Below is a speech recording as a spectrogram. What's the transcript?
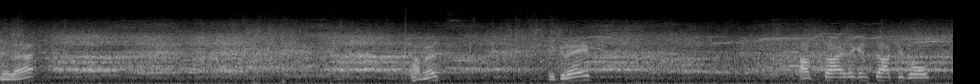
Miller. Thomas. De Grave. Offside against Archibald.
